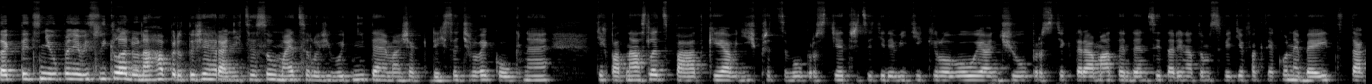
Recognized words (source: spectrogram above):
tak teď mě úplně vyslíkla do naha, protože hranice jsou moje celoživotní téma, že když se člověk koukne těch 15 let zpátky a vidíš před sebou prostě 39-kilovou Janču, prostě, která má tendenci tady na tom světě fakt jako nebejt, tak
